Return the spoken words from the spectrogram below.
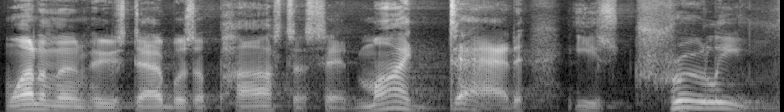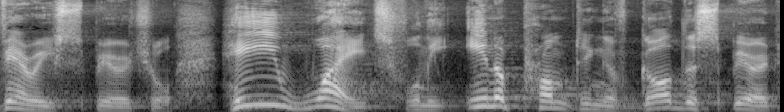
one of them, whose dad was a pastor, said, My dad is truly very spiritual. He waits for the inner prompting of God the Spirit,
